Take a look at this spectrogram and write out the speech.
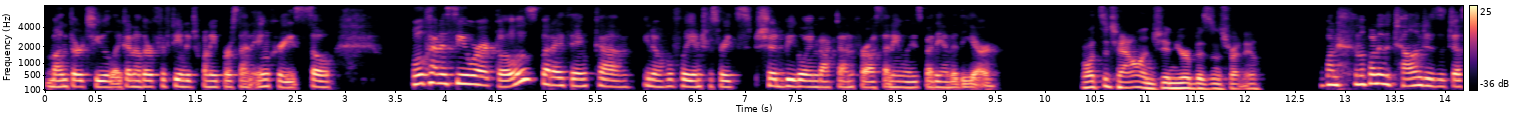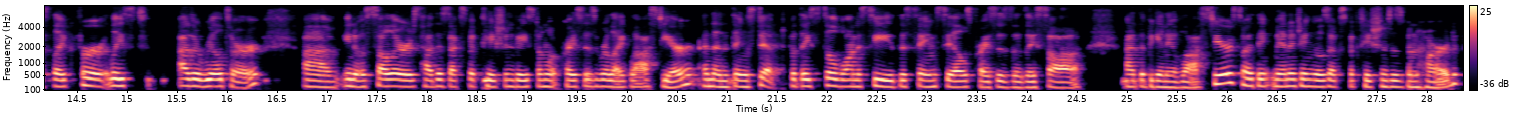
month or two, like another 15 to 20% increase. So we'll kind of see where it goes. But I think, um, you know, hopefully interest rates should be going back down for us anyways by the end of the year. What's the challenge in your business right now? One one of the challenges is just like for at least as a realtor, um, you know, sellers had this expectation based on what prices were like last year, and then things dipped, but they still want to see the same sales prices as they saw at the beginning of last year. So I think managing those expectations has been hard.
